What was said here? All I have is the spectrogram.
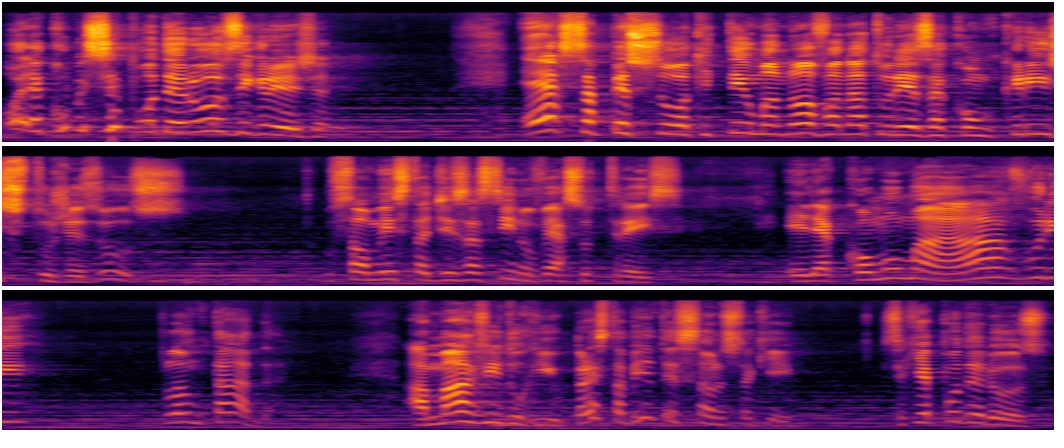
Olha como isso é poderoso, igreja. Essa pessoa que tem uma nova natureza com Cristo Jesus, o salmista diz assim no verso 3: Ele é como uma árvore plantada à margem do rio. Presta bem atenção nisso aqui. Isso aqui é poderoso.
